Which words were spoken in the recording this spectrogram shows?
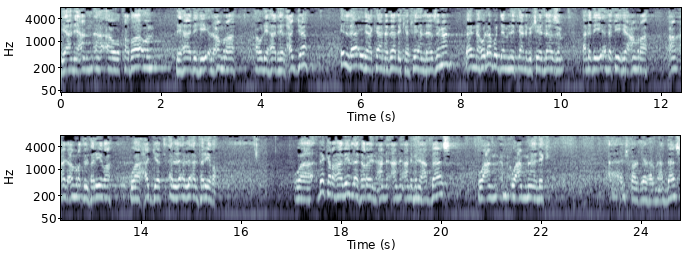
يعني عن أو قضاء لهذه العمرة أو لهذه الحجة إلا إذا كان ذلك شيئا لازما فإنه لا بد من الإتيان بالشيء اللازم الذي التي هي عمرة العمرة الفريضة وحجة الفريضة وذكر هذين الأثرين عن عن عن ابن عباس وعن وعن مالك إيش قال في أثر ابن عباس؟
